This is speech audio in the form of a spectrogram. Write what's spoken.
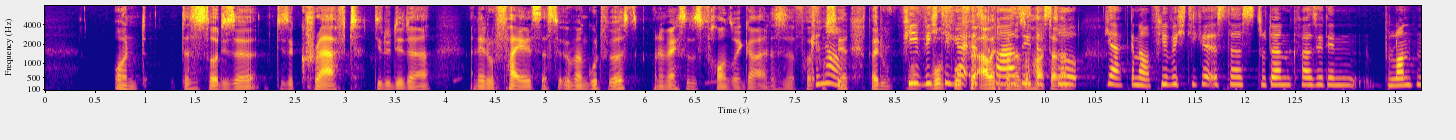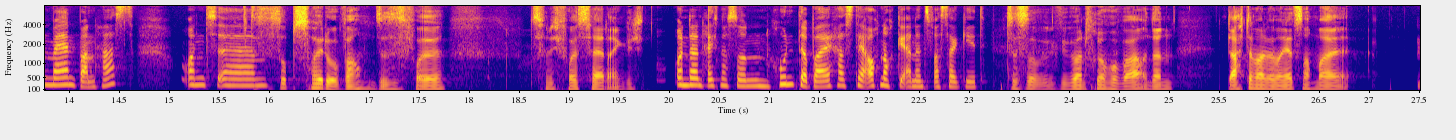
und das ist so diese, diese Craft, die du dir da, an der du feilst, dass du irgendwann gut wirst und dann merkst du, das ist Frauen so egal. Das ist ja voll Genau. frustrierend, weil du, Viel wo, wichtiger wofür ist arbeitet man quasi, so hart daran? du, ja, genau, viel wichtiger ist, dass du dann quasi den blonden Man-Bun hast und, Das ähm, ist so pseudo. Warum? Das ist voll, das finde ich voll sad eigentlich. und dann vielleicht noch so einen Hund dabei hast, der auch noch gerne ins Wasser geht. Das ist so, wie wenn man früher wo war und dann dachte man, wenn man jetzt nochmal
